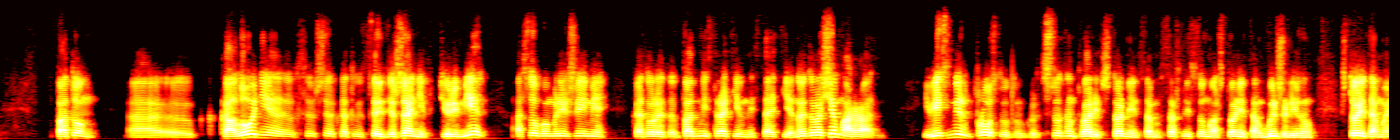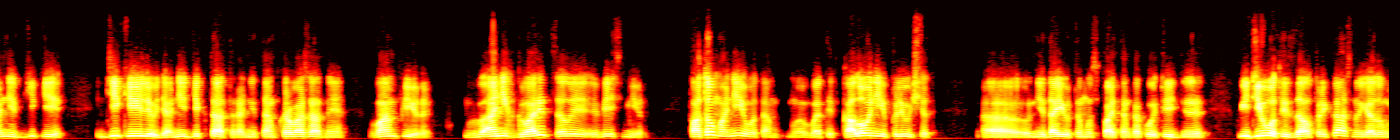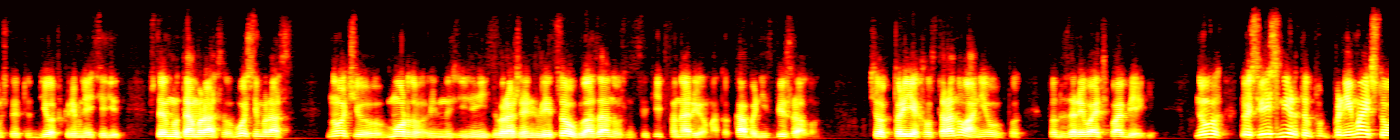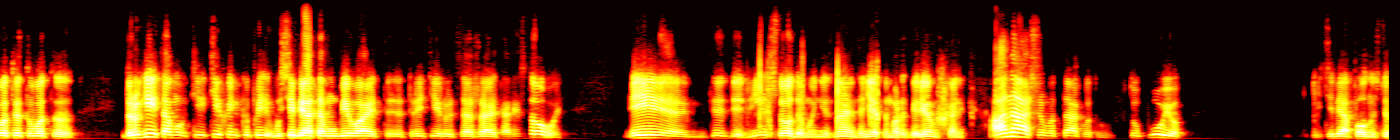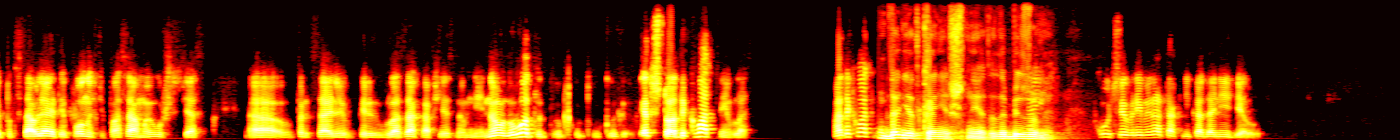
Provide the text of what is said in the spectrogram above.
потом э, колония, содержание в тюрьме, особом режиме, которое по административной статье. Но это вообще маразм. И весь мир просто вот, говорит, что там творится, что они там сошли с ума, что они там выжили, что они там, они дикие, дикие люди, они диктаторы, они там кровожадные вампиры о них говорит целый весь мир. Потом они его там в этой колонии плющат, э, не дают ему спать. Там какой-то идиот издал приказ, но я думаю, что этот идиот в Кремле сидит, что ему там раз, восемь раз ночью в морду, извините выражение, в лицо, в глаза нужно светить фонарем, а то кабы не сбежал он. Человек приехал в страну, они его подозревают в побеге. Ну, то есть весь мир понимает, что вот это вот... Э, другие там тихонько у себя там убивают, э, третируют, сажают, арестовывают. И ни что, да мы не знаем, да нет, да мы разберемся. А наши вот так вот в тупую себя полностью подставляют и полностью по самые уши сейчас э, представили перед глазах общественного мнения. Ну, ну вот, это, это что, адекватная власть? Адекватная? Да нет, конечно, нет, это безумие. Худшие времена так никогда не делал.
